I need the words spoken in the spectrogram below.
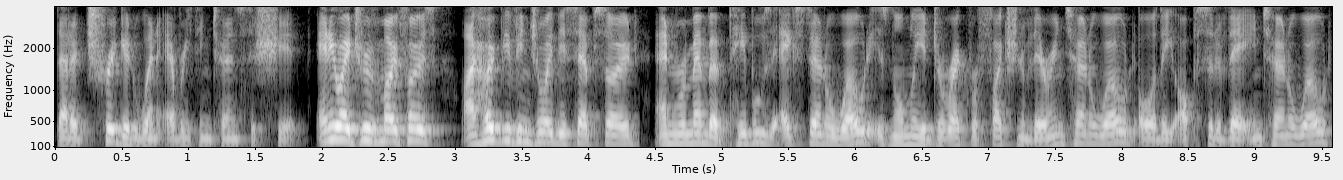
that are triggered when everything turns to shit. Anyway, Driven Mofos, I hope you've enjoyed this episode. And remember, people's external world is normally a direct reflection of their internal world or the opposite of their internal world.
